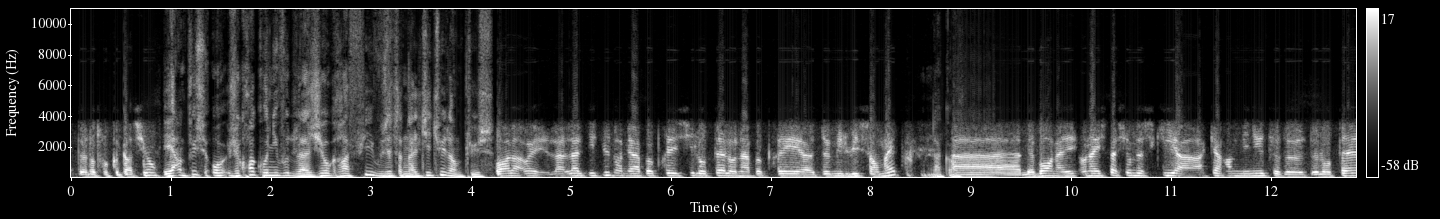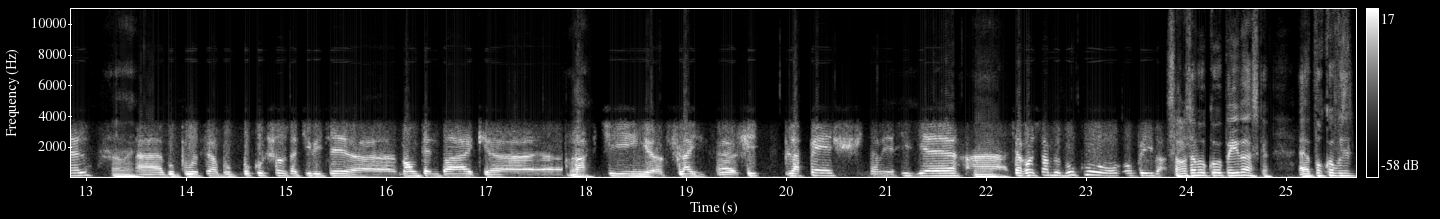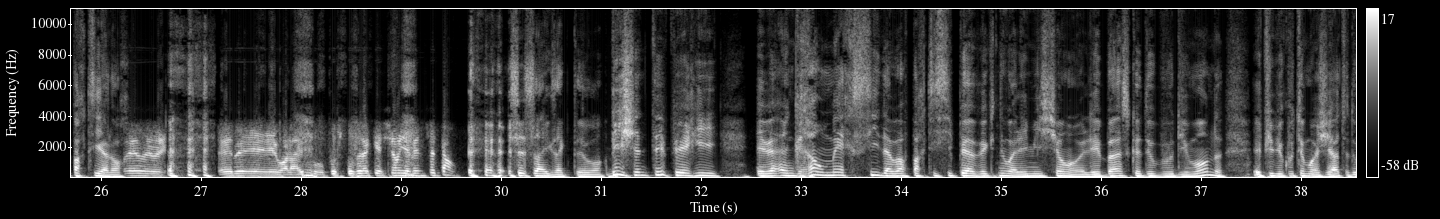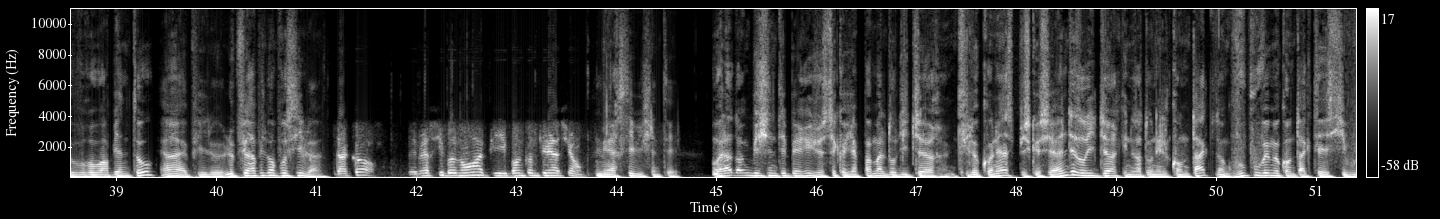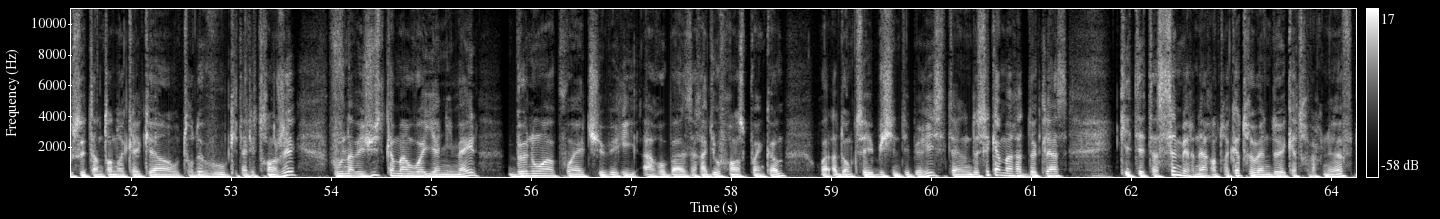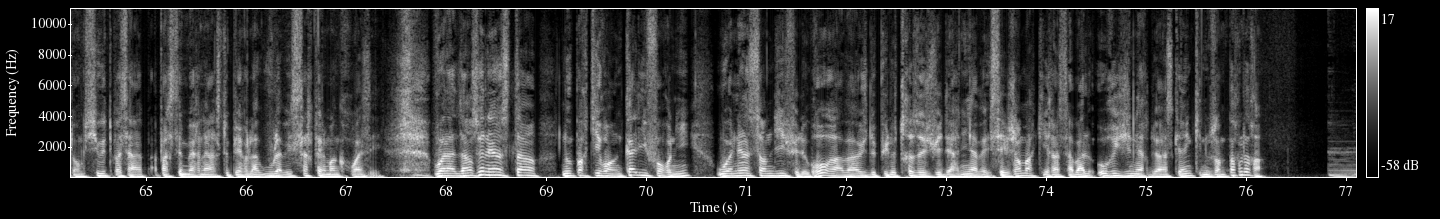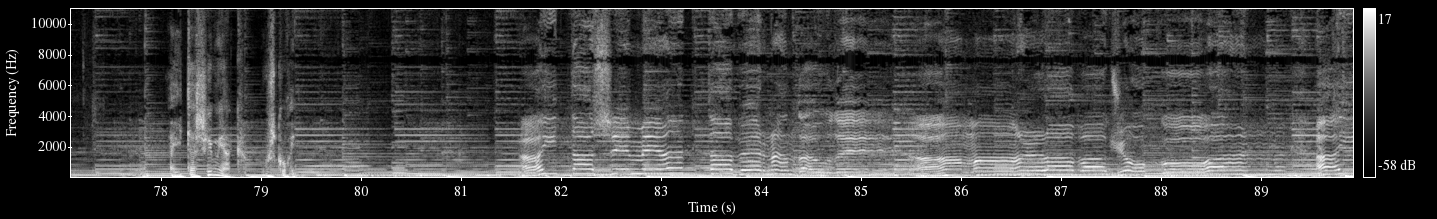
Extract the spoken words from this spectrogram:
de notre occupation. Et en plus, je crois qu'au niveau de la géographie, vous êtes en altitude en plus. Voilà, oui, la- l'altitude, on est à peu près ici, l'hôtel, on est à peu près euh, 2800 mètres. D'accord. Euh, mais bon, on a, on a une station de ski à 40 minutes de, de l'hôtel. Ah ouais. Euh, vous pouvez faire beaucoup, de choses d'activités, euh, mountain bike, euh, Ouais. rafting, euh, fly, fit- la pêche dans les rivières. Ça ressemble beaucoup aux, aux Pays-Bas. Ça ressemble beaucoup au Pays Basque. Euh, pourquoi vous êtes parti alors? Oui, oui, oui. Eh bien, voilà, il faut, faut se poser la question il y a 27 ans. C'est ça exactement. Bichente Perry, eh bien, un grand merci d'avoir participé avec nous à l'émission Les Basques du bout du monde. Et puis écoutez, moi j'ai hâte de vous revoir bientôt. hein, et puis le, le plus rapidement possible. D'accord. Merci Benoît et puis bonne continuation. Merci Bichente. Voilà, donc Bichente Perry, je sais qu'il y a pas mal d'auditeurs qui le connaissent, puisque c'est un des auditeurs qui nous a donné le contact. Donc vous pouvez me contacter si vous souhaitez entendre quelqu'un autour de vous qui est à l'étranger. Vous n'avez juste qu'à m'envoyer un email, benoît.etcheverry.radiofrance.com. Voilà, donc c'est Bichente Perry, c'était un de ses camarades de classe qui était à Saint-Bernard entre 82 et 89. Donc si vous êtes passé par Saint-Bernard à cette période-là, vous l'avez certainement croisé. Voilà, dans un instant, nous partirons en Californie, où un incendie fait de gros ravages depuis le 13 juillet dernier. C'est Jean-Marc Irasabal, originaire de Asquin, qui nous en parlera. Aita Chemiak, Uskori. Aita semeak tabernan daude ama labak jokoan Aita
